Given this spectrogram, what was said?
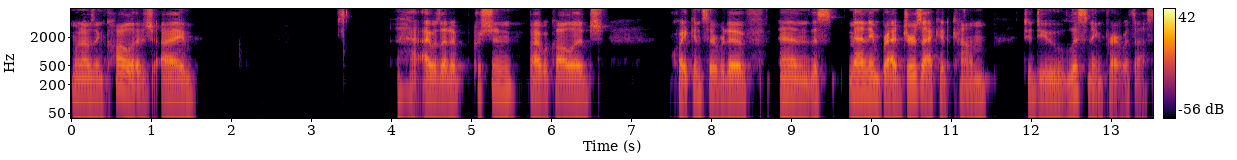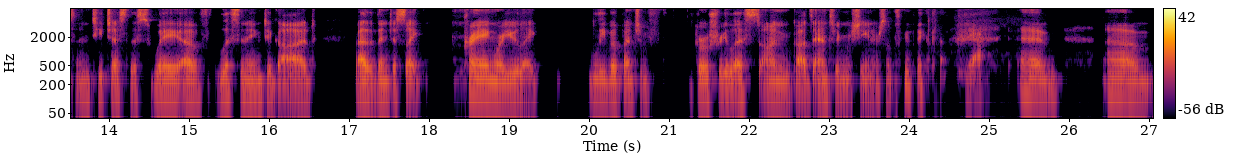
when I was in college, I I was at a Christian Bible college quite conservative. And this man named Brad Jersak had come to do listening prayer with us and teach us this way of listening to God rather than just like praying where you like leave a bunch of grocery list on God's answering machine or something like that. Yeah. And um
